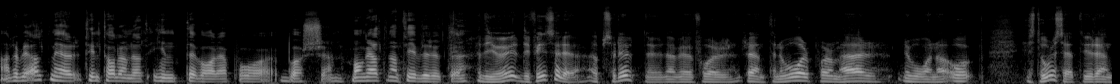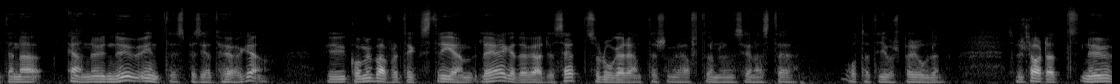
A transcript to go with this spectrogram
Ja, det blir allt mer tilltalande att inte vara på börsen. Många alternativ där ute. Det, det, finns ju det, absolut nu när vi får räntenivåer på de här nivåerna. Och historiskt sett är ju räntorna ännu nu inte speciellt höga. Vi kommer bara från ett extremläge där vi hade sett så låga räntor som vi haft under den senaste 8-10 årsperioden. Så det är klart att nu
